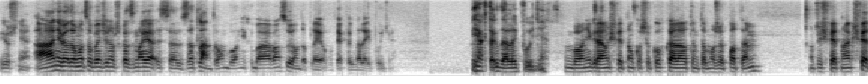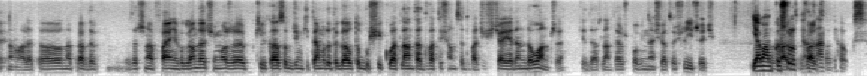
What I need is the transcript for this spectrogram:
Już nie. A nie wiadomo, co będzie na przykład z, Maja, z, Atlantą, bo oni chyba awansują do playoffów, jak tak dalej pójdzie. Jak tak dalej pójdzie? Bo oni grają świetną koszykówkę, ale o tym to może potem. Znaczy świetną jak świetną, ale to naprawdę zaczyna fajnie wyglądać i może kilka osób dzięki temu do tego autobusiku Atlanta 2021 dołączy, kiedy Atlanta już powinna się o coś liczyć. Ja mam koszulkę Atlanta Hawks.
